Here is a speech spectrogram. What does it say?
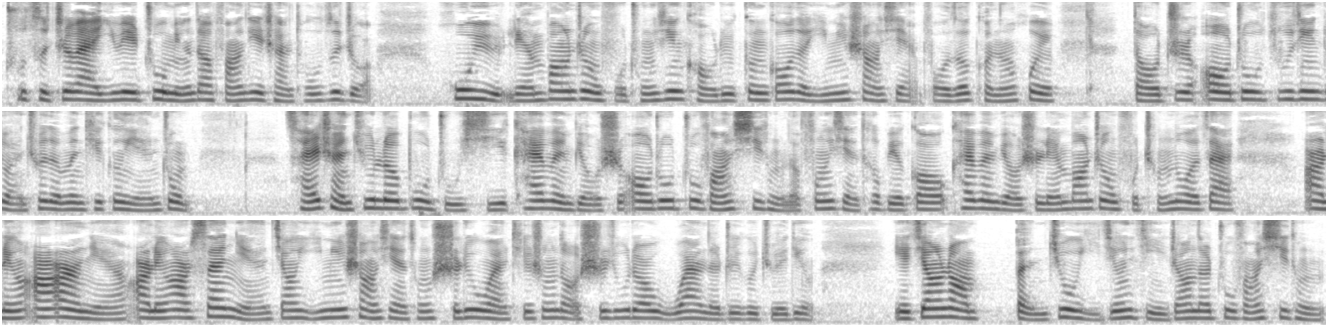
除此之外，一位著名的房地产投资者呼吁联邦政府重新考虑更高的移民上限，否则可能会导致澳洲租金短缺的问题更严重。财产俱乐部主席凯文表示，澳洲住房系统的风险特别高。凯文表示，联邦政府承诺在2022年、2023年将移民上限从16万提升到19.5万的这个决定。也将让本就已经紧张的住房系统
